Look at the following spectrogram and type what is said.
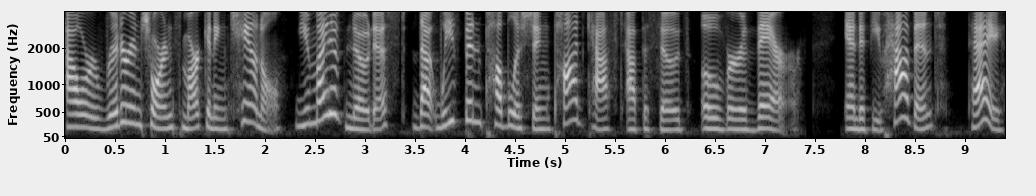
our Ritter Insurance marketing channel, you might have noticed that we've been publishing podcast episodes over there. And if you haven't, hey,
